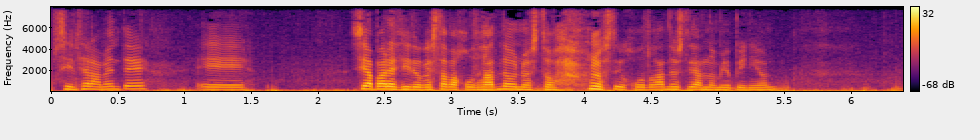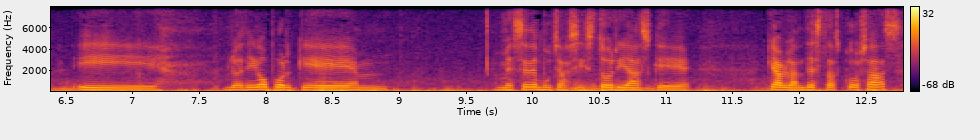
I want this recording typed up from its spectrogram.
sinceramente, eh, si ha parecido que estaba juzgando, no, estoy, no estoy juzgando, estoy dando mi opinión. Y lo digo porque mm, me sé de muchas historias que, hablan de estas cosas.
